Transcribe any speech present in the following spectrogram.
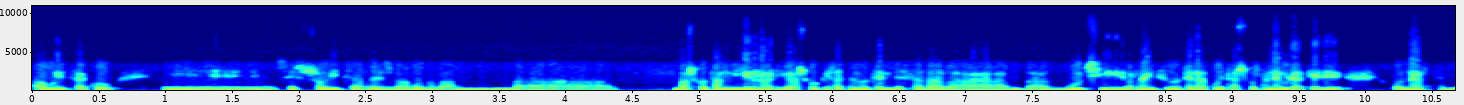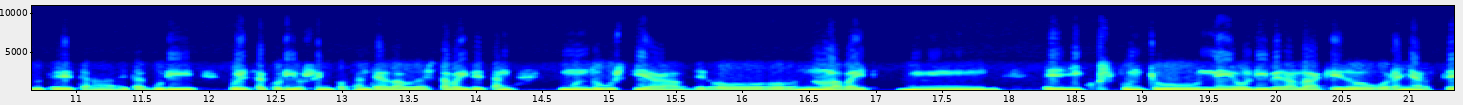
hauentzako e, ze zoritzarrez ba, bueno, ba, ba, baskotan milionario asko esaten duten bezala ba, ba gutxi ordaintzen dutelako eta askotan eurak ere onartzen dute eta eta guri guretzako hori oso importantea dauda eztabaidetan mundu guztia edo nolabait mm, e, ikuspuntu neoliberalak edo orain arte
